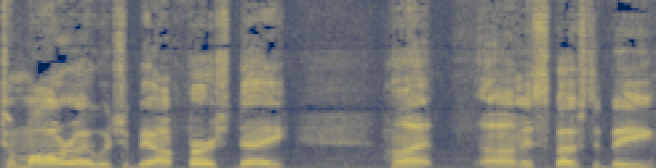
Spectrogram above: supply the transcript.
tomorrow, which will be our first day hunt, um, it's supposed to be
